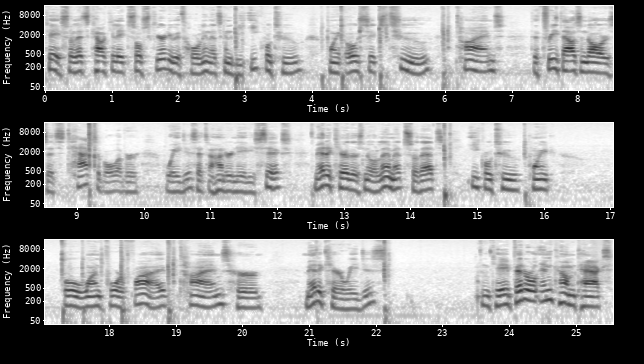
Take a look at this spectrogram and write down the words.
Okay, so let's calculate Social Security withholding. That's going to be equal to 0.062 times the $3,000 that's taxable of her wages. That's 186. Medicare, there's no limit, so that's equal to 0.0145 times her Medicare wages. Okay, federal income tax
